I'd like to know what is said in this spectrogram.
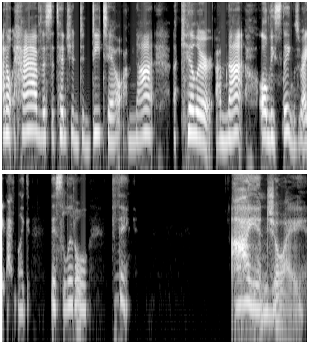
I don't have this attention to detail. I'm not a killer. I'm not all these things, right? I'm like this little thing. I enjoy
